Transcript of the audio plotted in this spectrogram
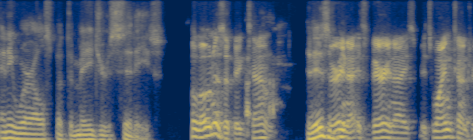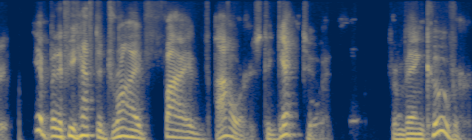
anywhere else but the major cities? Kelowna's a big town. It is Very nice. It's very nice. It's wine country. Yeah, but if you have to drive five hours to get to it from Vancouver,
